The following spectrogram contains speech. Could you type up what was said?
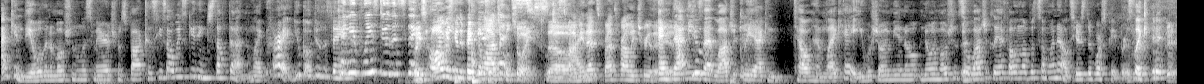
I can deal with an emotionless marriage from Spock because he's always getting stuff done. I'm like, all right, you go do the thing. Can you please do this thing? But he's for always going to pick the logical list. choice. Which is So I mean, that's that's probably true there. And yeah. that means You- that logically, I can tell him like, "Hey, you were showing me no no emotion, so logically, I fell in love with someone else. Here's divorce papers." Like, You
